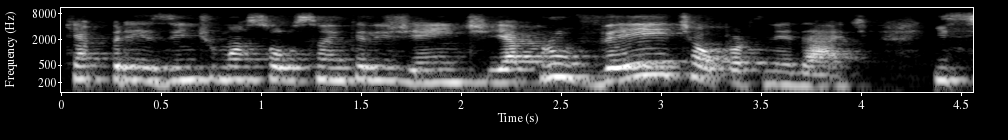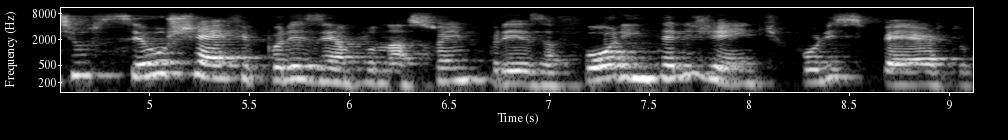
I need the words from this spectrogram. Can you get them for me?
que apresente uma solução inteligente e aproveite a oportunidade. E se o seu chefe, por exemplo, na sua empresa, for inteligente, for esperto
